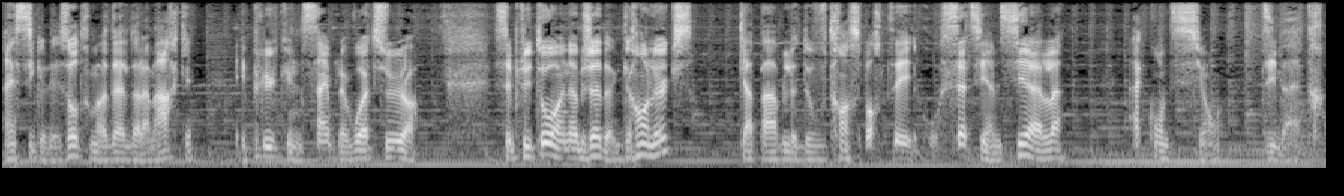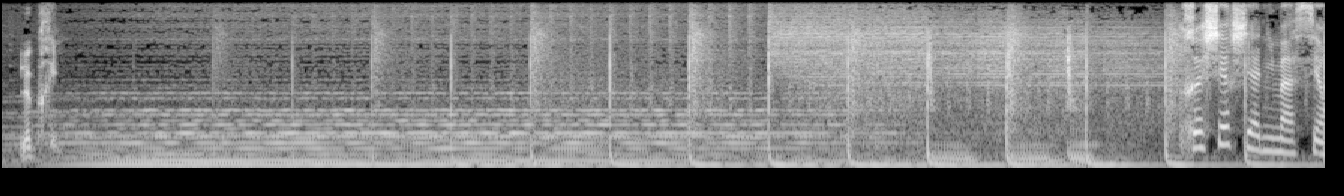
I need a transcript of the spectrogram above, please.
ainsi que les autres modèles de la marque, est plus qu'une simple voiture. C'est plutôt un objet de grand luxe, capable de vous transporter au septième ciel, à condition d'y mettre le prix. Recherche et animation,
